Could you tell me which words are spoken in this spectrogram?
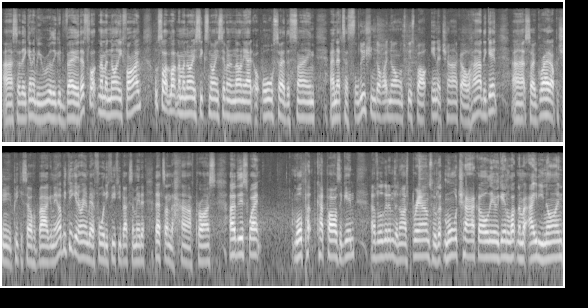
Uh, so they're going to be really good value. That's lot number 95. Looks like lot number 96, 97 and 98 are also the same. And that's a solution dyed nylon twist pile in a charcoal. Hard to get. Uh, so great opportunity to pick yourself a bargain now. I'll be thinking around about 40, 50 bucks bucks a metre. That's under half price. Over this way, more cut piles again. Have a look at them, the nice browns. We've got more charcoal there again, lot number 89.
